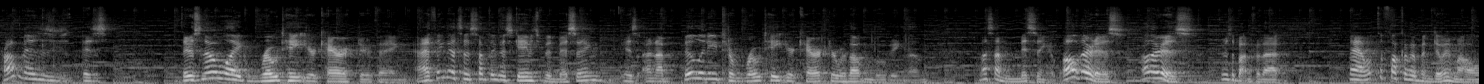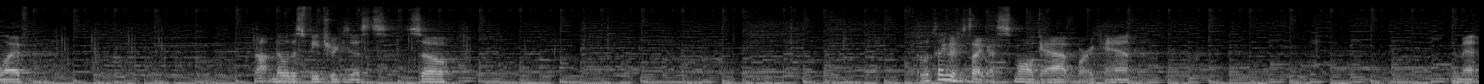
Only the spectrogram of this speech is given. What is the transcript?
Problem is, is there's no like rotate your character thing, and I think that's something this game's been missing is an ability to rotate your character without moving them. Unless I'm missing it. Oh, there it is. Oh, there it is. There's a button for that. Man, what the fuck have I been doing my whole life? Not know this feature exists. So it looks like there's just like a small gap where I can't. Minute.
